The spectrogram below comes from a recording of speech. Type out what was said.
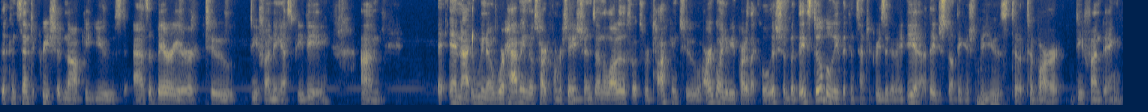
the consent decree should not be used as a barrier to defunding SPD. Um, and I, you know, we're having those hard conversations, and a lot of the folks we're talking to are going to be part of that coalition, but they still believe the consent decree is a good idea. They just don't think it should be mm-hmm. used to, to bar defunding.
